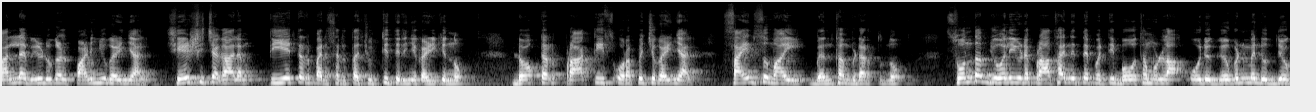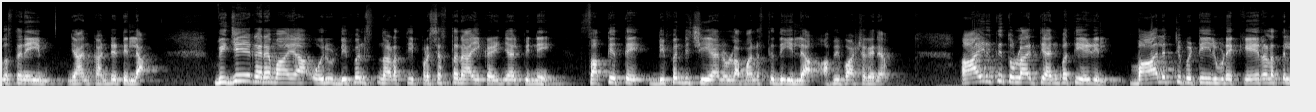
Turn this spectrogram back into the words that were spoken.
നല്ല വീടുകൾ പണിഞ്ഞു കഴിഞ്ഞാൽ ശേഷിച്ച കാലം തിയേറ്റർ പരിസരത്ത് ചുറ്റിത്തിരിഞ്ഞു കഴിക്കുന്നു. ഡോക്ടർ പ്രാക്ടീസ് ഉറപ്പിച്ചു കഴിഞ്ഞാൽ സയൻസുമായി ബന്ധം വിടർത്തുന്നു. സ്വന്തം ജോലിയുടെ പ്രാധാന്യത്തെപ്പറ്റി ബോധമുള്ള ഒരു ഗവൺമെന്റ് ഉദ്യോഗസ്ഥനെയും ഞാൻ കണ്ടിട്ടില്ല. വിജയകരമായ ഒരു ഡിഫൻസ് നടത്തി പ്രശസ്തനായി കഴിഞ്ഞാൽ പിന്നെ സത്യത്തെ ഡിഫെൻഡ് ചെയ്യാനുള്ള മനസ്ഥിതിയില്ല അഭിഭാഷകന്. ആയിരത്തി തൊള്ളായിരത്തി അൻപത്തി ഏഴിൽ ബാലറ്റ് പെട്ടിയിലൂടെ കേരളത്തിൽ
